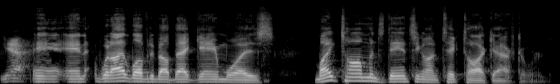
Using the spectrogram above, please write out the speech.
Yeah. And, and what I loved about that game was Mike Tomlin's dancing on TikTok afterward.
